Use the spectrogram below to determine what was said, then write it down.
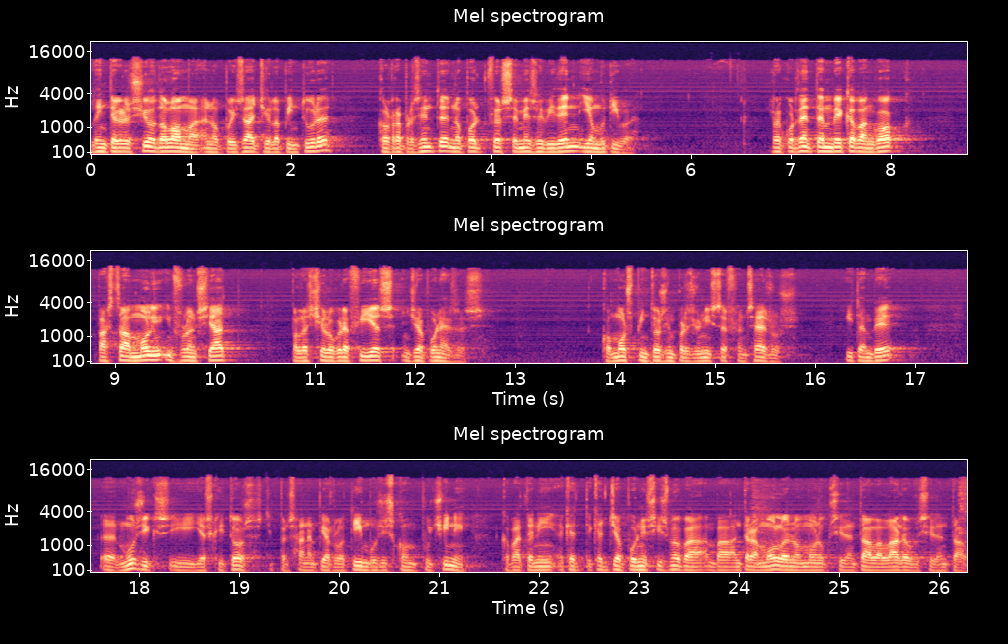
La integració de l'home en el paisatge i la pintura que el representa no pot fer-se més evident i emotiva. Recordem també que Van Gogh va estar molt influenciat per les xilografies japoneses, com molts pintors impressionistes francesos, i també eh, músics i escriptors. Estic pensant en Pierre Loti, músics com Puccini, que va tenir aquest, aquest japonesisme va, va entrar molt en el món occidental, a l'ara occidental.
